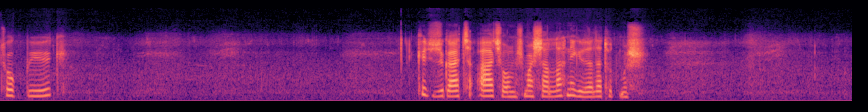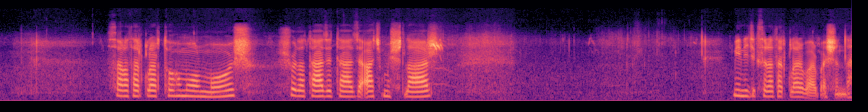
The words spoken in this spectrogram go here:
Çok büyük. Küçücük ağaç, ağaç olmuş maşallah. Ne güzel de tutmuş. Salatalıklar tohum olmuş. Şurada taze taze açmışlar. Minicik salatalıklar var başında.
